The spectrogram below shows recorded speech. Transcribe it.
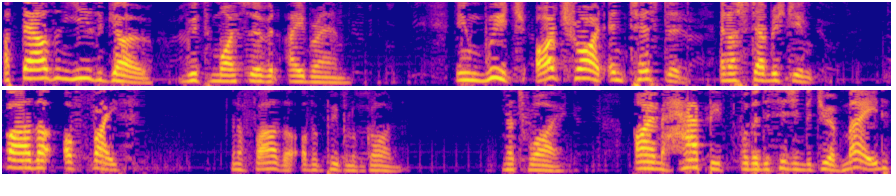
a thousand years ago, with my servant Abraham, in which I tried and tested and established him father of faith and a father of the people of God. That's why I am happy for the decision that you have made.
